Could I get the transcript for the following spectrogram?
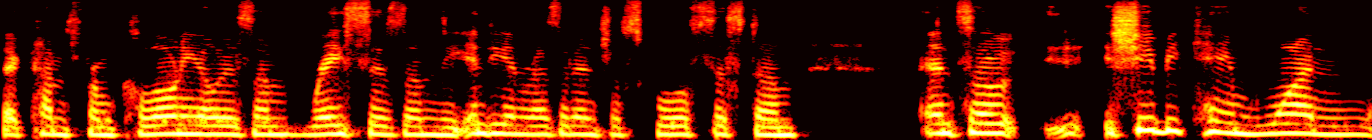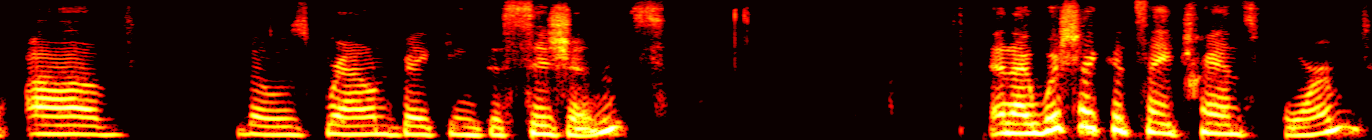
that comes from colonialism, racism, the Indian residential school system. And so she became one of those groundbreaking decisions. And I wish I could say transformed.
